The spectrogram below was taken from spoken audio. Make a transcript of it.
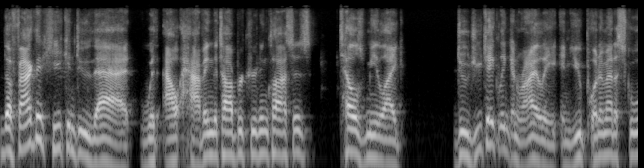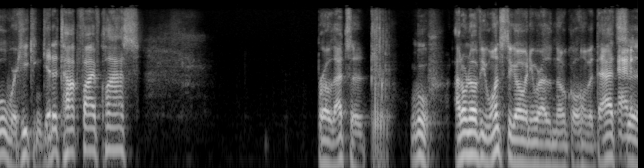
the fact that he can do that without having the top recruiting classes tells me like, dude, you take Lincoln Riley and you put him at a school where he can get a top five class. Bro, that's a oof. I don't know if he wants to go anywhere other than Oklahoma, but that's a,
